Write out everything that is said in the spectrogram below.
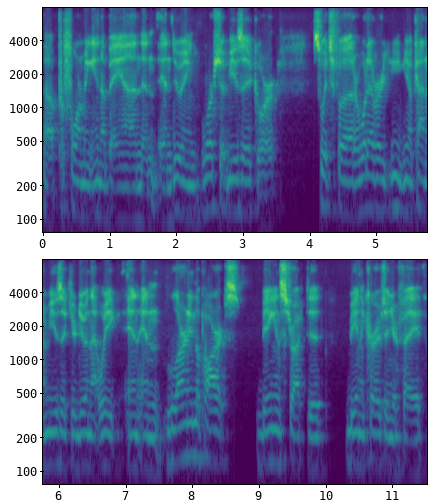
uh, performing in a band and, and doing worship music or switchfoot or whatever you know kind of music you're doing that week and, and learning the parts, being instructed, being encouraged in your faith,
